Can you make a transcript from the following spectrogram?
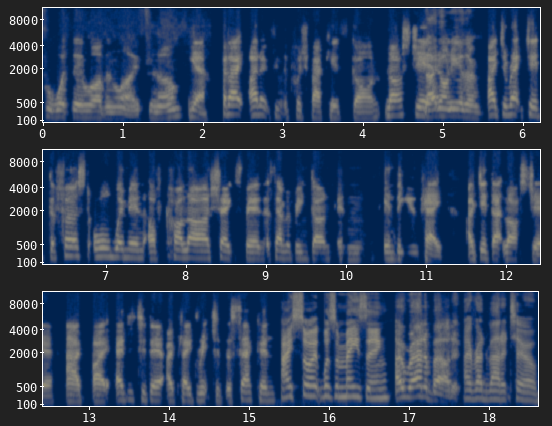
for what they love in life, you know? Yeah. But I, I don't think the pushback is gone. Last year, I don't either. I directed the first all women of color Shakespeare that's ever been done in in the UK. I did that last year. I, I edited it. I played Richard II. I saw it was amazing. I read about it. I read about it too.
